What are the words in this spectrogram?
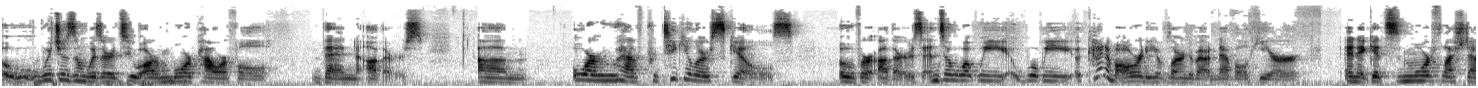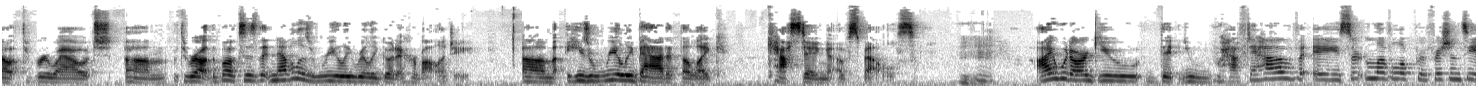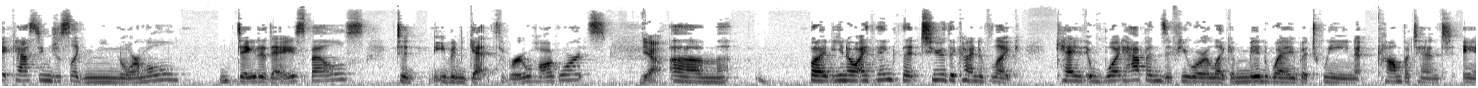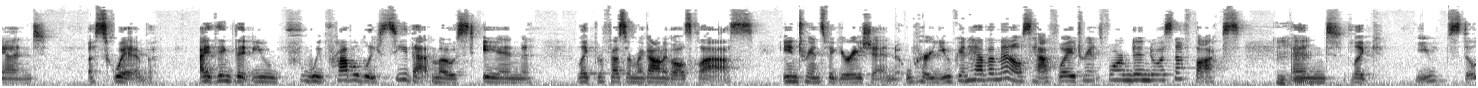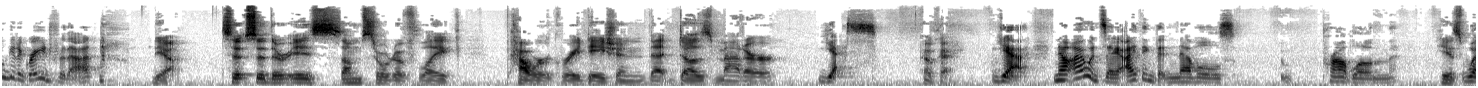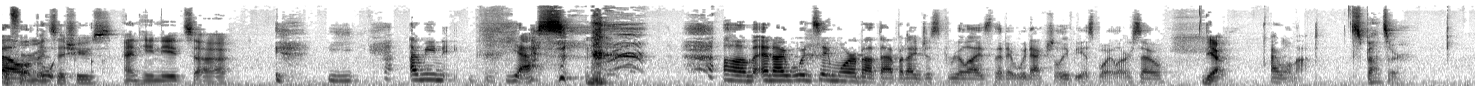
uh, witches and wizards who are more powerful than others, um, or who have particular skills over others. And so what we what we kind of already have learned about Neville here. And it gets more fleshed out throughout um, throughout the books. Is that Neville is really, really good at herbology. Um, he's really bad at the like casting of spells. I would argue that you have to have a certain level of proficiency at casting just like normal day to day spells to even get through Hogwarts. Yeah. Um, but you know, I think that too the kind of like can what happens if you were like a midway between competent and a squib. I think that you we probably see that most in like Professor McGonagall's class in Transfiguration, where you can have a mouse halfway transformed into a snuff box, mm-hmm. and like you still get a grade for that. Yeah. So so there is some sort of like power gradation that does matter. Yes. Okay. Yeah. Now I would say I think that Neville's problem He has Well, performance w- issues and he needs uh Y- I mean, yes. um, and I would say more about that, but I just realized that it would actually be a spoiler, so yeah. I will not. Spencer.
